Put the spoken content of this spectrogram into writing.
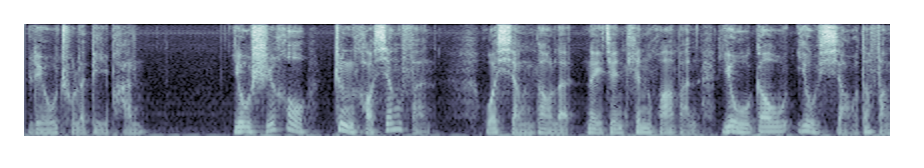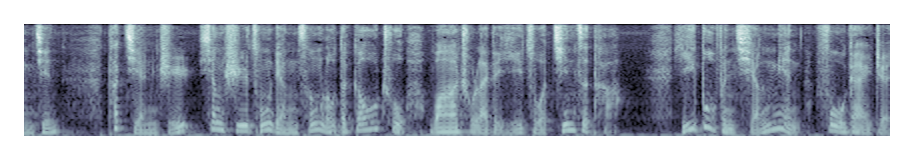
留出了地盘。有时候正好相反，我想到了那间天花板又高又小的房间，它简直像是从两层楼的高处挖出来的一座金字塔，一部分墙面覆盖着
